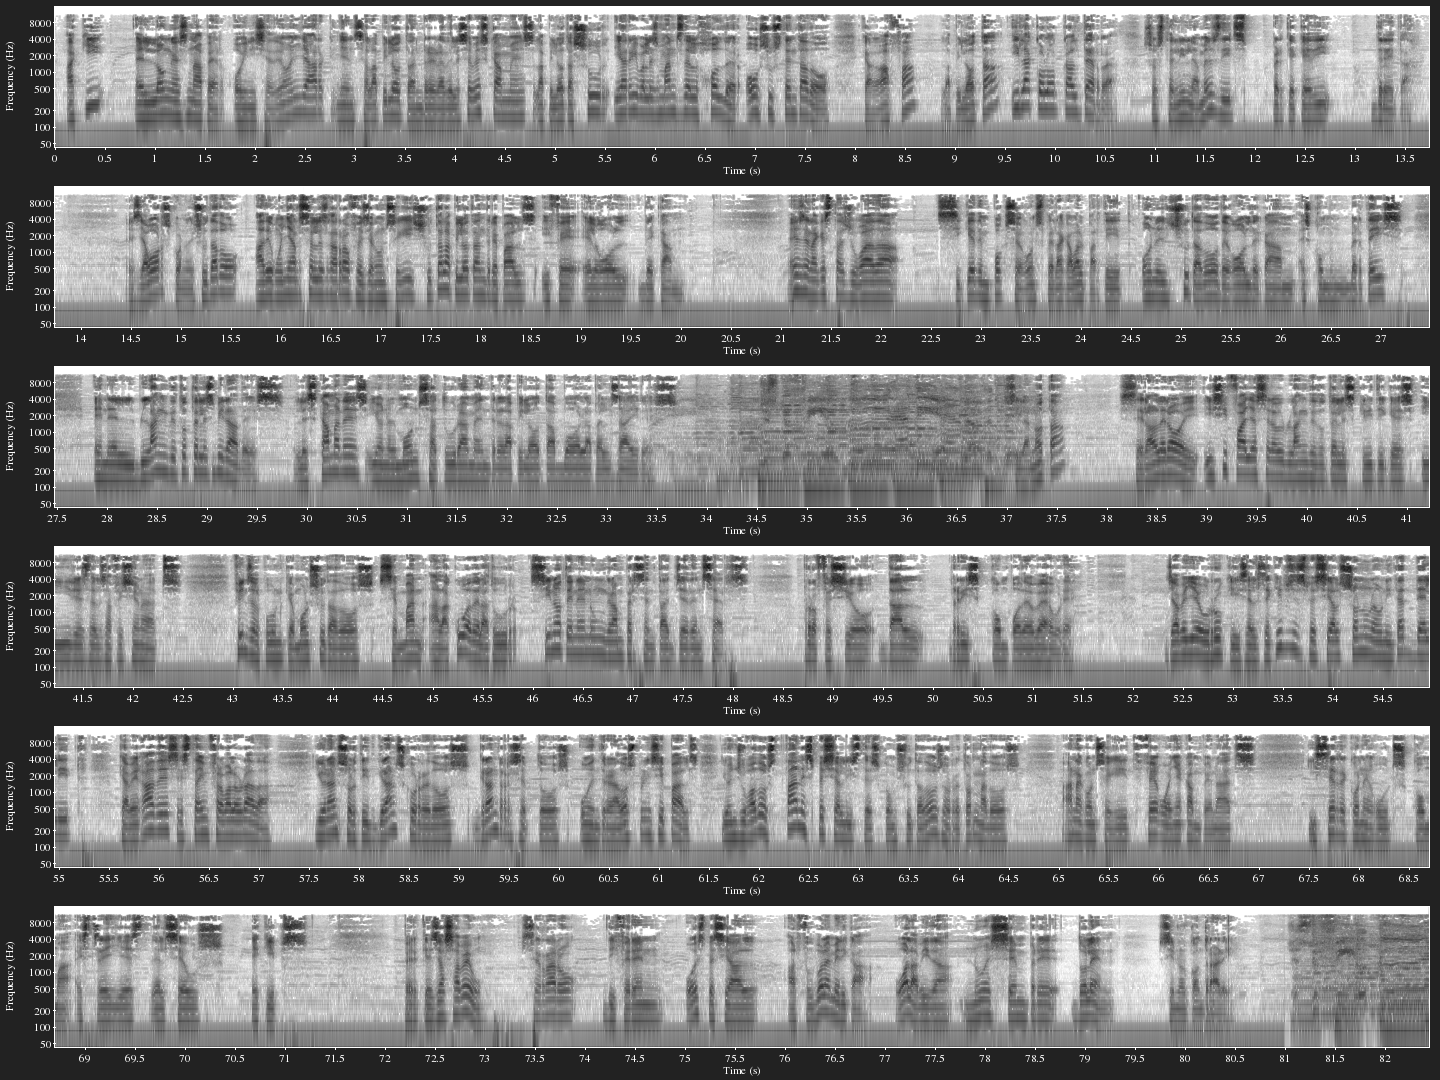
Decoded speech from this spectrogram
Aquí, el long snapper o iniciador en llarg llença la pilota enrere de les seves cames, la pilota surt i arriba a les mans del holder o sustentador, que agafa la pilota i la col·loca al terra, sostenint-la amb els dits perquè quedi dreta. És llavors quan el xutador ha de guanyar-se les garrofes i aconseguir xutar la pilota entre pals i fer el gol de camp. És en aquesta jugada si queden pocs segons per acabar el partit, on el xutador de gol de camp es converteix en el blanc de totes les mirades, les càmeres i on el món s'atura mentre la pilota vola pels aires. Si la nota, serà l'heroi i si falla serà el blanc de totes les crítiques i ires dels aficionats, fins al punt que molts xutadors se'n van a la cua de l'atur si no tenen un gran percentatge d'encerts. Professió d'alt risc com podeu veure. Ja veieu, rookies, els equips especials són una unitat d'èlit que a vegades està infravalorada i on han sortit grans corredors, grans receptors o entrenadors principals i on jugadors tan especialistes com xutadors o retornadors han aconseguit fer guanyar campionats i ser reconeguts com a estrelles dels seus equips. Perquè ja sabeu, ser raro, diferent o especial al futbol americà o a la vida no és sempre dolent, sinó el contrari. Just to feel good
